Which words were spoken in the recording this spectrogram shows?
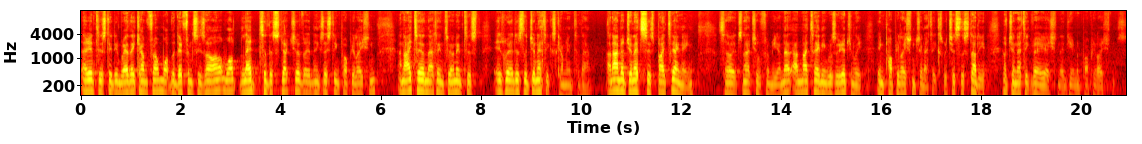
are interested in where they come from, what the differences are, what led to the structure of an existing population. And I turn that into an interest is where does the genetics come into that? And I'm a geneticist by training, so it's natural for me. And, that, and my training was originally in population genetics, which is the study of genetic variation in human populations.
